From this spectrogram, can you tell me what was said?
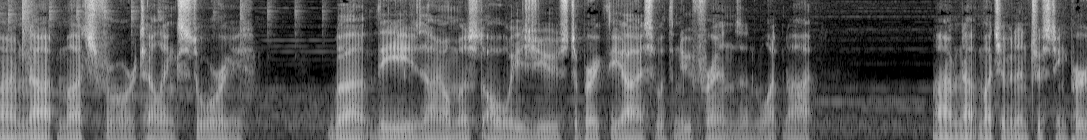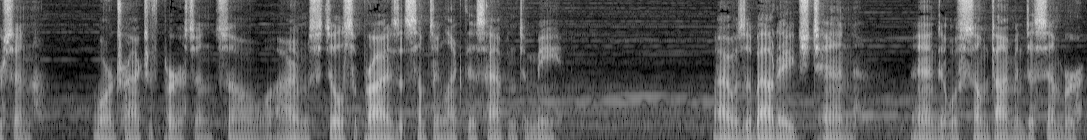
I'm not much for telling stories, but these I almost always use to break the ice with new friends and whatnot. I'm not much of an interesting person or attractive person, so I'm still surprised that something like this happened to me. I was about age 10, and it was sometime in December,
